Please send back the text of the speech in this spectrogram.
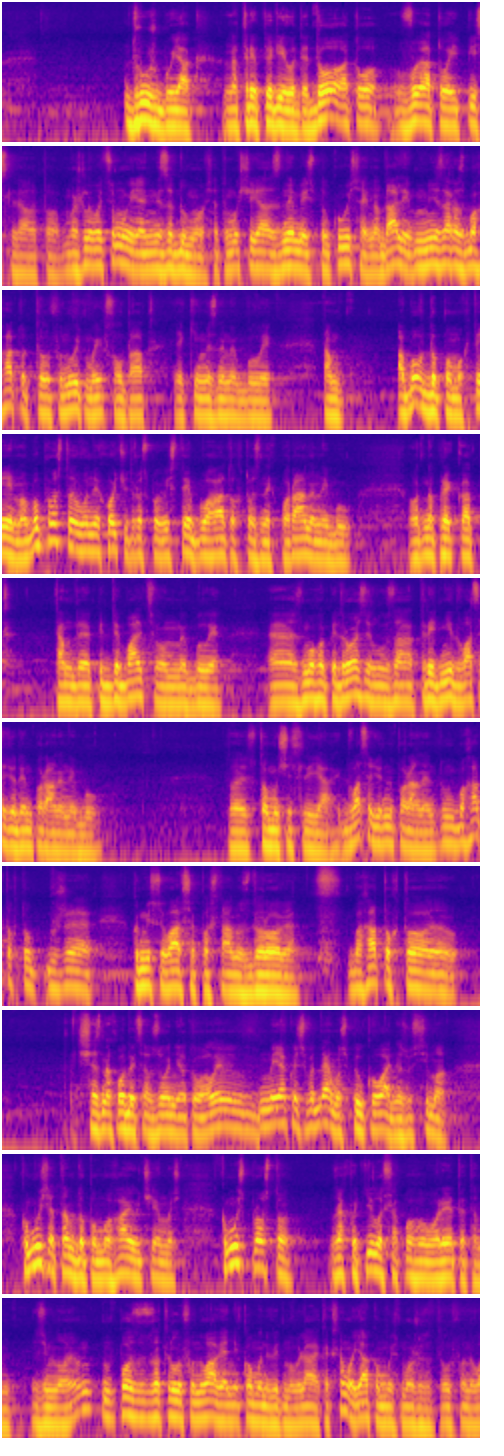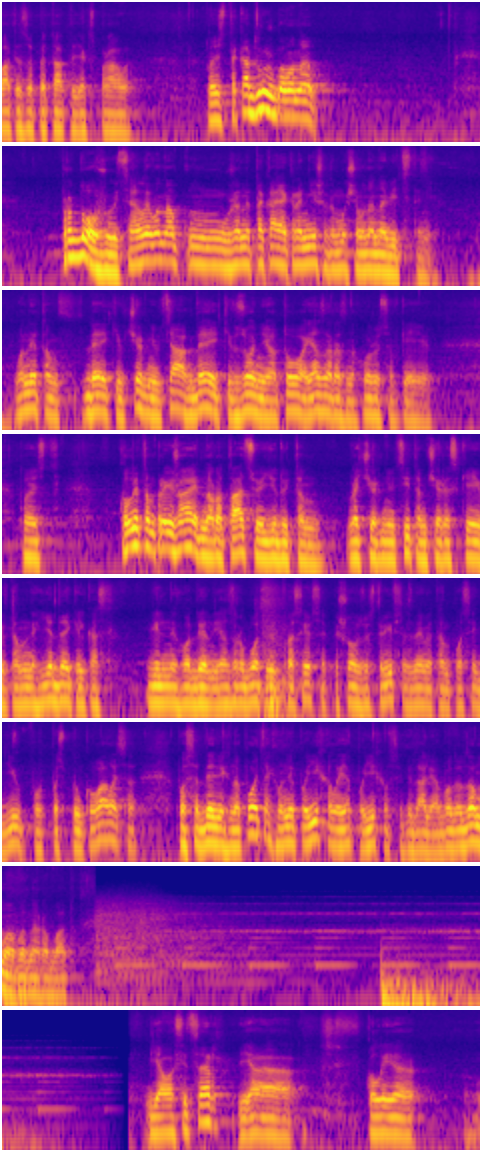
дружбу, як на три періоди до АТО, в АТО і після АТО. Можливо, цьому я не задумався, тому що я з ними спілкуюся і надалі. Мені зараз багато телефонують моїх солдат, які ми з ними були. Там або допомогти їм, або просто вони хочуть розповісти. Багато хто з них поранений був. От, наприклад, там, де під Дебальцевом ми були, з мого підрозділу за три дні 21 поранений був. Тобто, в тому числі я. 21 поранений. Тому багато хто вже комісувався по стану здоров'я, багато хто е, ще знаходиться в зоні АТО, але ми якось ведемо спілкування з усіма. Комусь я там допомагаю чимось, комусь просто захотілося поговорити там зі мною. Ну, Зателефонував, я нікому не відмовляю. Так само я комусь можу зателефонувати, запитати, як справи. Тобто така дружба, вона продовжується, але вона вже не така, як раніше, тому що вона на відстані. Вони там деякі в Чернівцях, деякі в зоні АТО, а я зараз знаходжуся в Києві. Тобто, коли там приїжджають на ротацію, їдуть там на Чернівці, там через Київ, там у них є декілька вільних годин. Я з роботи відпросився, пішов, зустрівся з ними, там посидів, по- поспілкувалися, посадив їх на потяг, вони поїхали, я поїхав собі далі або додому, або на роботу. Я офіцер. Я, коли я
